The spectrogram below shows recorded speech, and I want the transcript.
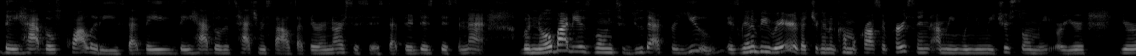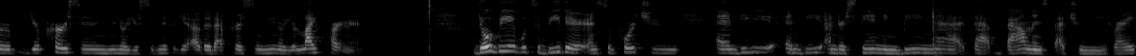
they have those qualities, that they they have those attachment styles, that they're a narcissist, that they're this, this, and that. But nobody is going to do that for you. It's going to be rare that you're going to come across a person. I mean, when you meet your soulmate or your your your person, you know, your significant other, that person, you know, your life partner they'll be able to be there and support you and be and be understanding being that that balance that you need right?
